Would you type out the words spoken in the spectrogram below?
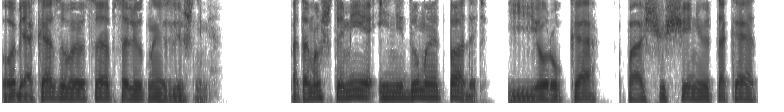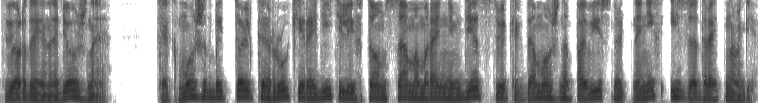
Обе оказываются абсолютно излишними. Потому что Мия и не думает падать. Ее рука, по ощущению, такая твердая и надежная, как может быть только руки родителей в том самом раннем детстве, когда можно повиснуть на них и задрать ноги.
